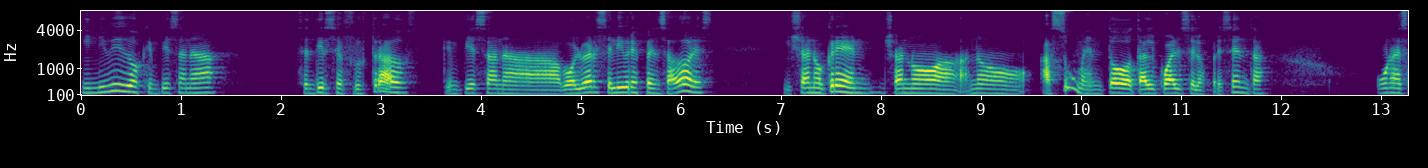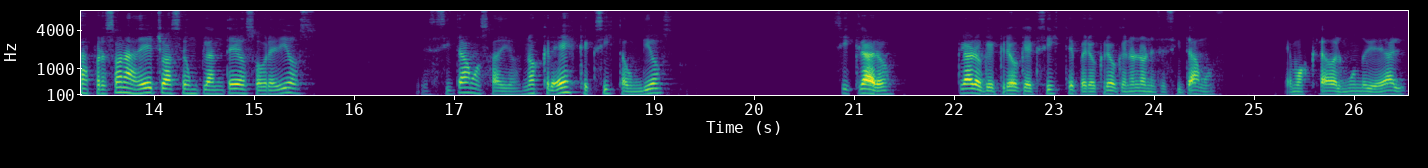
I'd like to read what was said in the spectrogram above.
individuos que empiezan a sentirse frustrados, que empiezan a volverse libres pensadores y ya no creen, ya no asumen todo tal cual se los presenta. Una de esas personas de hecho hace un planteo sobre Dios Necesitamos a Dios. ¿No crees que exista un Dios? Sí, claro. Claro que creo que existe, pero creo que no lo necesitamos. Hemos creado el mundo ideal.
